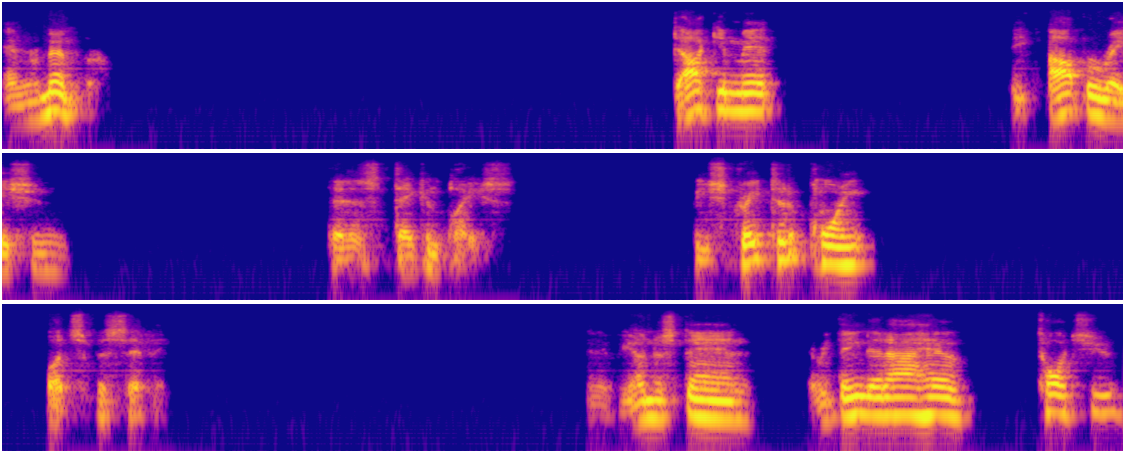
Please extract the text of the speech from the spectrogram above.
and remember document the operation that has taken place. Be straight to the point, but specific. And if you understand everything that I have taught you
